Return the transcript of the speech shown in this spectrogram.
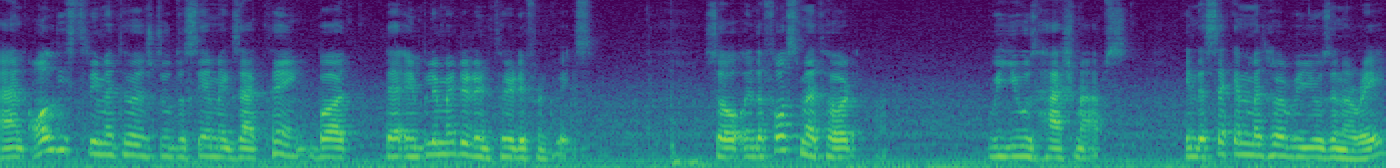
and all these three methods do the same exact thing but they're implemented in three different ways. So in the first method we use hash maps in the second method we use an array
